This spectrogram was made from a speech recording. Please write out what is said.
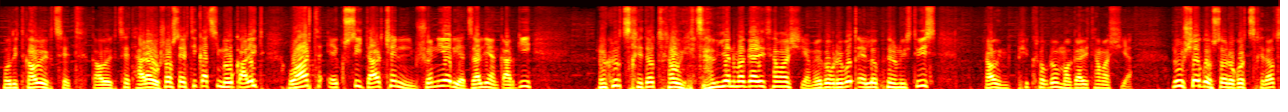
მოდით გავექცეთ, გავექცეთ. არა უშავს ერთი კაცი მოკალით, ვართ 6 დარჩენილი. ჩვენიერია ძალიან კარგი. როგორც ხედავთ, რავი, ძალიან მაგარი თამაშია. მეგობრებო, ტელეფონისთვის, რავი, ფიქრობ რომ მაგარი თამაშია. ნუ შეგვეცნო როგორც ხედავთ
